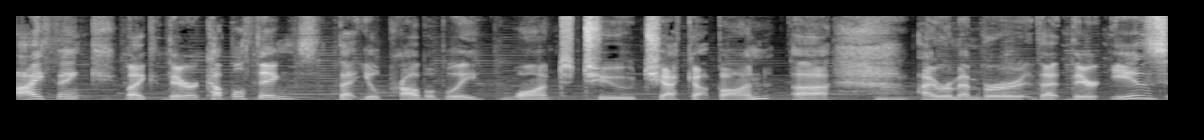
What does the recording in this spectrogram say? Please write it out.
I think like there are a couple things that you'll probably want to check up on. Uh, Mhm. I remember that there is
